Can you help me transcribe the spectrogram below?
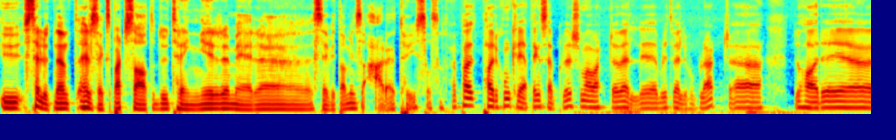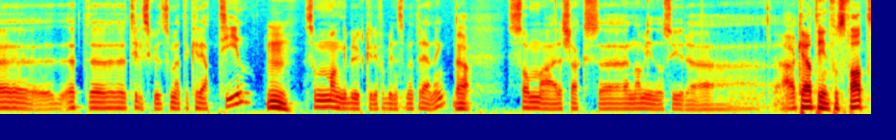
selvutnevnt helseekspert sa at du trenger mer eh, C-vitamin, så er det tøys, altså. Et par, par konkrete eksempler som har vært eh, veldig, blitt veldig populært. Eh, du har et tilskudd som heter kreatin, Mm, som mange bruker i forbindelse med trening. ja. Som er et slags uh, en aminosyre Ja, Keratinfosfat.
